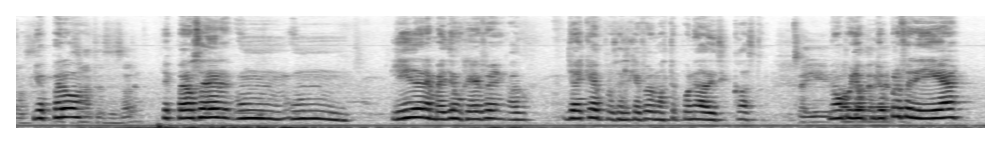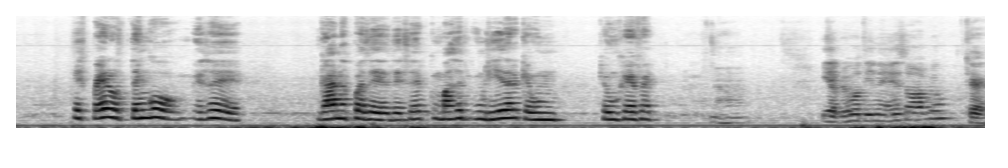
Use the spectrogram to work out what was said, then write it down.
los, Yo espero- los antecesores. Espero ser un, un líder en vez de un jefe. Algo. Ya es que pues el jefe más te pone a decir costo. Sí, No, pues yo, yo preferiría, espero, tengo ese ganas pues de, de ser más un líder que un, que un jefe. Ajá. ¿Y el primo tiene eso, ¿no, primo? ¿Qué?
